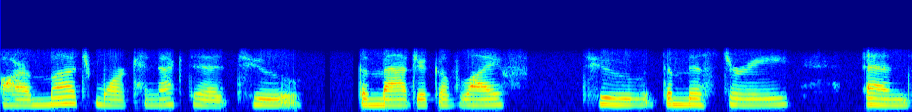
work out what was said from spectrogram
are much more connected to the magic of life, to the mystery, and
